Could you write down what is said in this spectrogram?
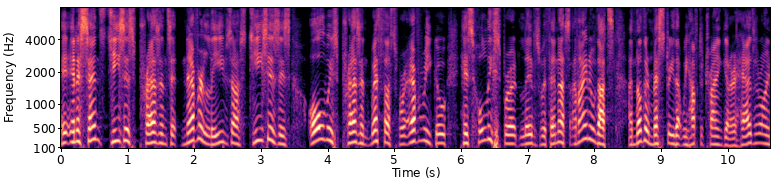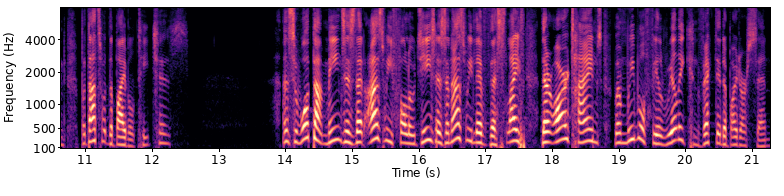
In a sense, Jesus' presence, it never leaves us. Jesus is always present with us wherever we go. His Holy Spirit lives within us. And I know that's another mystery that we have to try and get our heads around, but that's what the Bible teaches. And so, what that means is that as we follow Jesus and as we live this life, there are times when we will feel really convicted about our sin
